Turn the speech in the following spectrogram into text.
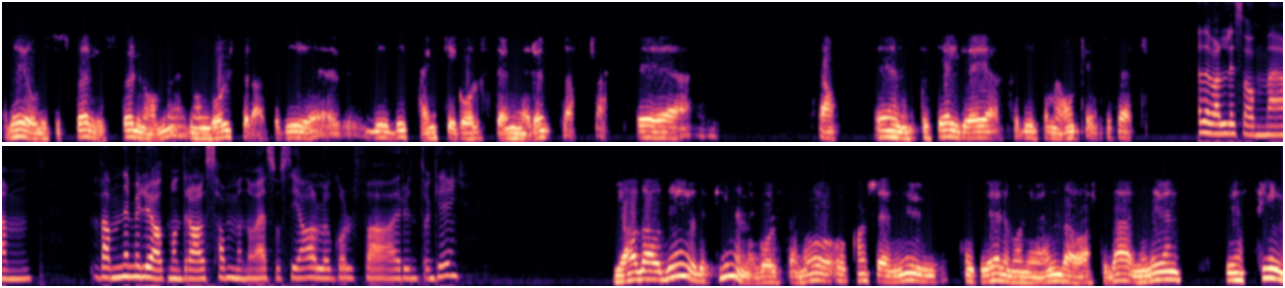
Og det er jo, Hvis du spør, spør noen, noen golfere, så de, de, de, tenker golf døgnet rundt. Det er, ja, det er en spesiell greie for de som er ordentlig interessert. Er det veldig sånn um, vennemiljø at man drar sammen og er sosial og golfer rundt omkring? Ja da, og det er jo det fine med golfen. Og, og kanskje nå konkurrerer man jo enda og alt det der. Men det er jo en, er en fin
